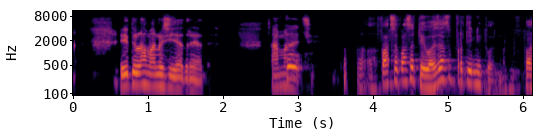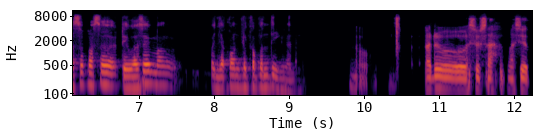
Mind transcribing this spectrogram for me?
Itulah manusia ternyata. Sama Itu, aja. Fase-fase dewasa seperti ini, Bon. Fase-fase dewasa emang banyak konflik kepentingan. Oh, aduh susah Mas Yud.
